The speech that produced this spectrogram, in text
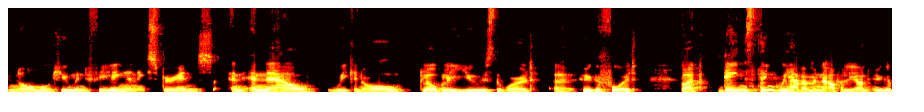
normal human feeling and experience, and and now we can all globally use the word uh, hygge for it. But Danes think we have a monopoly on hygge,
